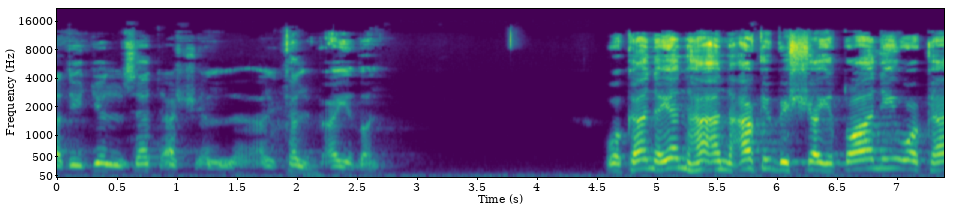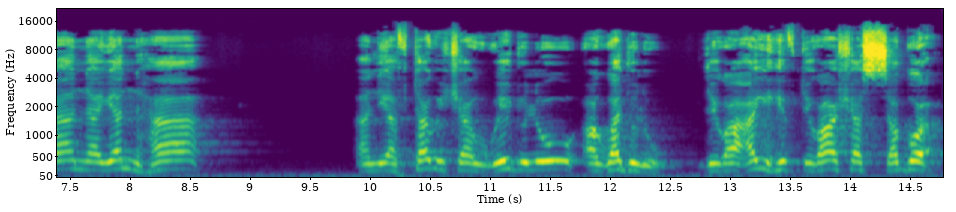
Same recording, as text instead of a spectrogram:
هذه جلسة الكلب أيضا. وكان ينهى عن عقب الشيطان وكان ينهى أن يفترش الرجل الرجل ذراعيه افتراش السبع.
